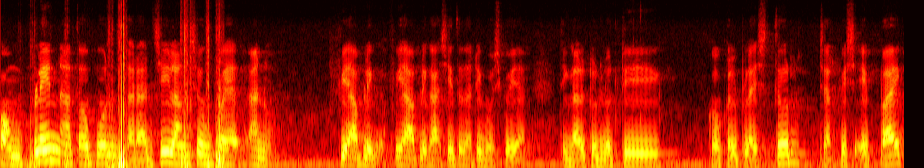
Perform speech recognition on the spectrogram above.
komplain ataupun garansi langsung via anu via, aplik via aplikasi itu tadi bosku ya. Tinggal download di Google Play Store Jarvis e-bike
